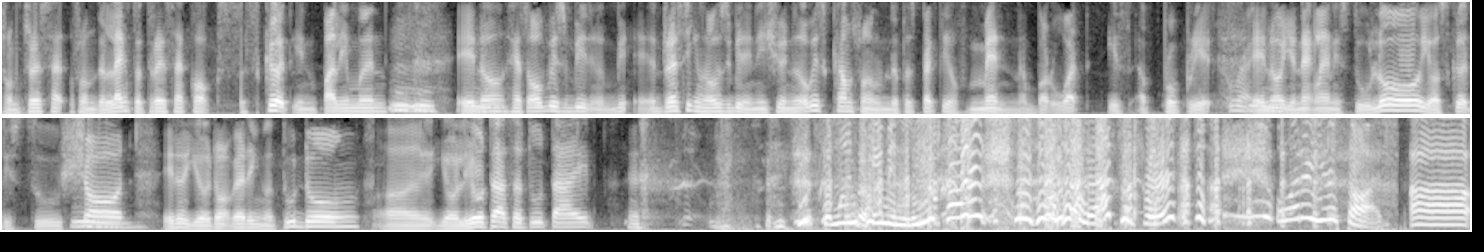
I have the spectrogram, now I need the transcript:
from Teresa, from the length of Teresa Kok's skirt in Parliament, Mm-hmm. you know, has always been dressing has always been an issue, and it always comes from the perspective of men about what is appropriate. Right. You know, your neckline is too low, your skirt is too short. Mm. You know, you're not wearing a tudung. Uh, your leotards are too tight. Someone came in leotards? That's a first. what are your thoughts? Uh,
